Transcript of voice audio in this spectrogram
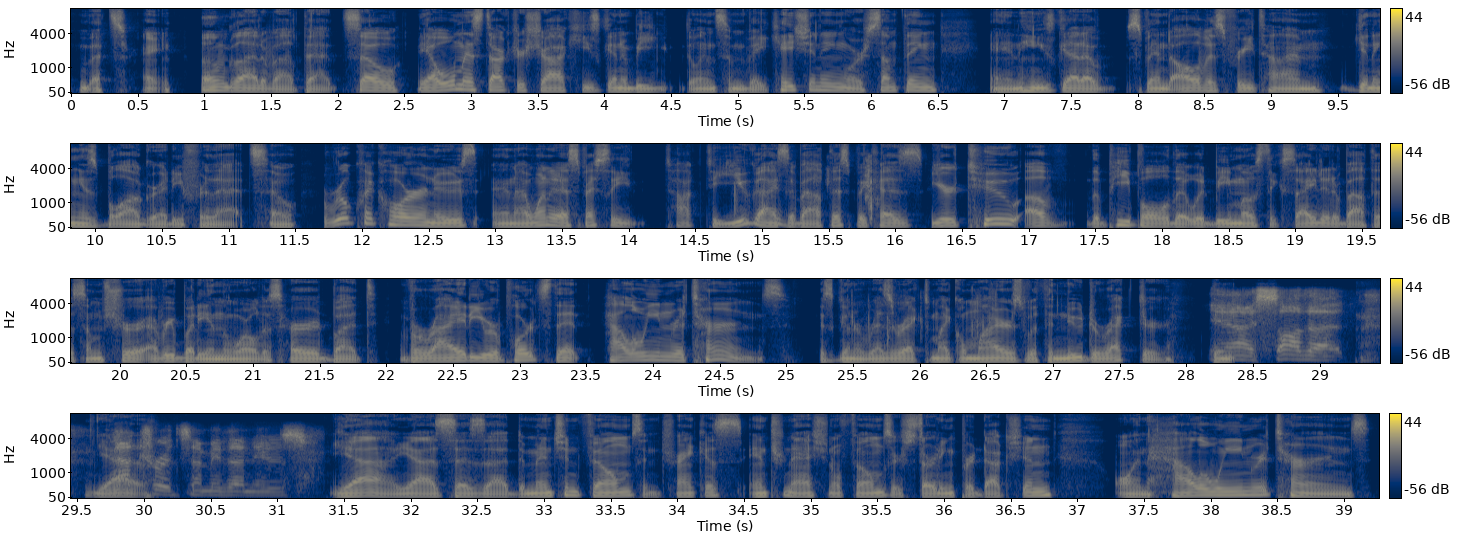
That's right. I'm glad about that. So, yeah, we'll miss Dr. Shock. He's going to be doing some vacationing or something, and he's got to spend all of his free time getting his blog ready for that. So, real quick horror news, and I wanted to especially talk to you guys about this because you're two of the people that would be most excited about this. I'm sure everybody in the world has heard, but Variety reports that Halloween Returns is going to resurrect Michael Myers with a new director. Yeah, I saw that. Yeah. Naturod sent me that news. Yeah, yeah. It says uh, Dimension Films and Trancas International Films are starting production on Halloween Returns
